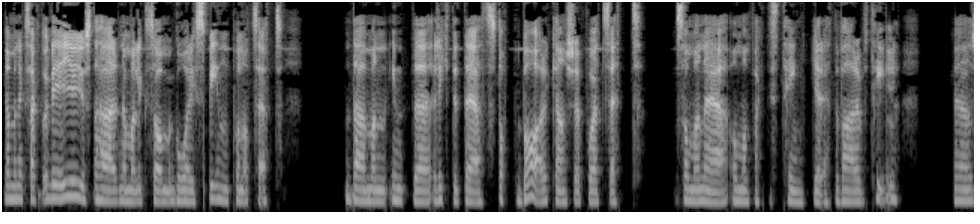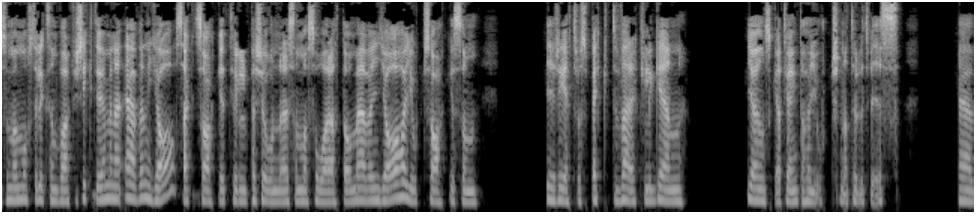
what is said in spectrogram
Ja men exakt, och det är ju just det här när man liksom går i spinn på något sätt. Där man inte riktigt är stoppbar kanske på ett sätt som man är om man faktiskt tänker ett varv till. Eh, så man måste liksom vara försiktig. Jag menar, även jag har sagt saker till personer som har sårat dem. Även jag har gjort saker som i retrospekt verkligen jag önskar att jag inte har gjort naturligtvis. Eh,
